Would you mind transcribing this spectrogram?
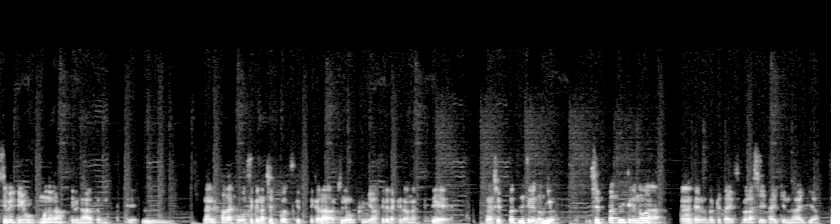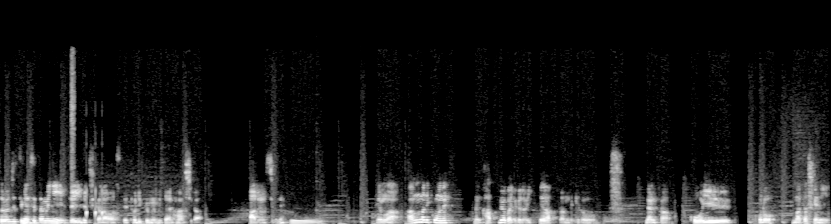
全てを物語ってるなと思ってて、うん。なんかただ高速なチップを作ってから機能を組み合わせるだけではなくて、出発にするのに、出発にするのは、あなたに届けたい素晴らしい体験のアイディア。それを実現するために全員で力を合わせて取り組むみたいな話があるんですよね。うん。でもまあ、あんまりこうね、なんか発表会とかでは言ってなかったんだけど、なんか、こういうところ、まあ確かに、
